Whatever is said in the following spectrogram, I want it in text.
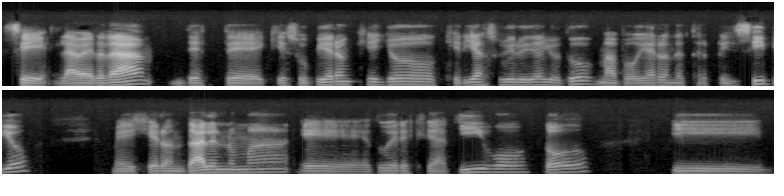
Sí, la verdad, desde que supieron que yo quería subir video a YouTube, me apoyaron desde el principio. Me dijeron, dale nomás, tú eres creativo, todo. Y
